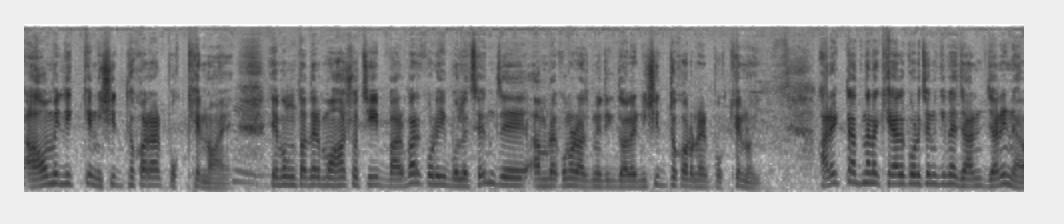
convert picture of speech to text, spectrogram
আওয়ামী লীগকে নিষিদ্ধ করার পক্ষে নয়। এবং তাদের মহাসচিব বারবার করেই বলেছেন যে, আমরা কোনো রাজনৈতিক দলের নিষিদ্ধকরণের পক্ষে নই। আরেকটা আপনারা খেয়াল করেছেন কিনা জান- না।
